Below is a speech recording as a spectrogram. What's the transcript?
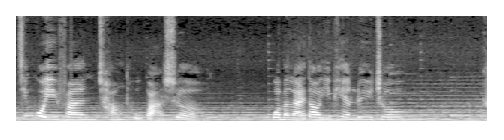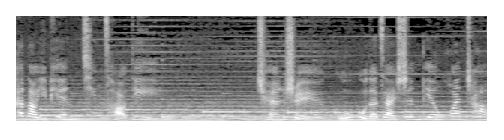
经过一番长途跋涉，我们来到一片绿洲。看到一片青草地，泉水汩汩地在身边欢唱。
